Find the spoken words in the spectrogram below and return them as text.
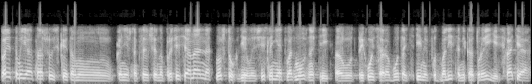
Поэтому я отношусь к этому, конечно, совершенно профессионально. Ну что делаешь, если нет возможностей, а вот, приходится работать с теми футболистами, которые есть. Хотя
